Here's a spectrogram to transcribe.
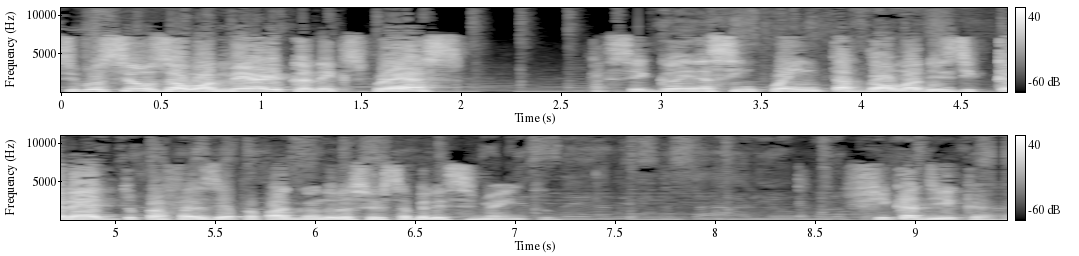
Se você usar o American Express, você ganha 50 dólares de crédito para fazer a propaganda do seu estabelecimento. Fica a dica.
